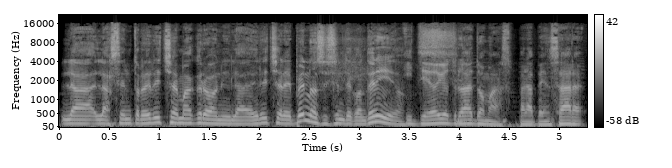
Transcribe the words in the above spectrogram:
la, la centroderecha de Macron y la derecha de Le Pen no se siente contenido. Y te doy otro dato más para pensar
